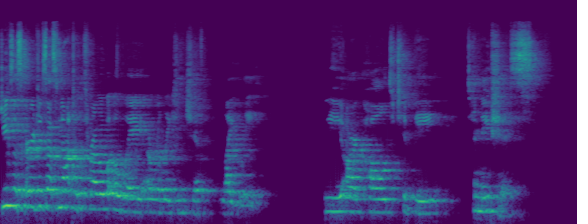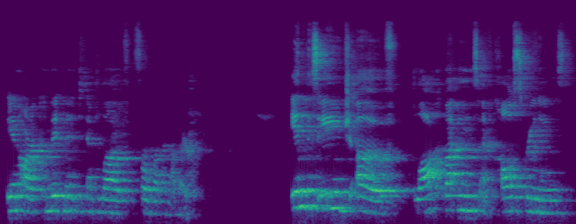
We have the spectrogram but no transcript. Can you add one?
Jesus urges us not to throw away a relationship lightly. We are called to be tenacious in our commitment and love for one another. In this age of block buttons and call screenings,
